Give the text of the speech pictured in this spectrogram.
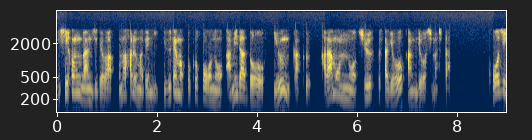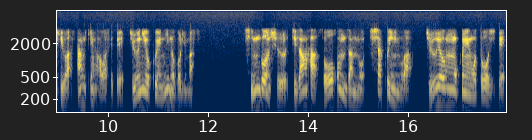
西本願寺ではこの春までにいずれも国宝の阿弥陀堂異雲閣唐門の修復作業を完了しました工事費は3件合わせて12億円に上ります。真言宗地山派総本山の智釈院は14億円を投じて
